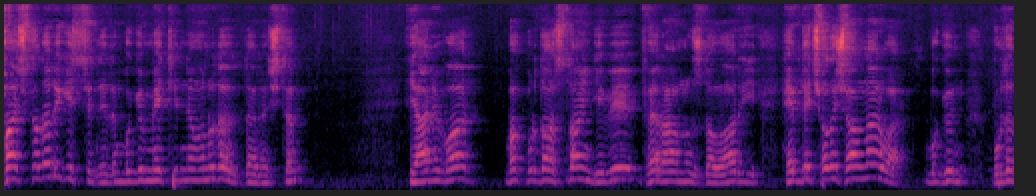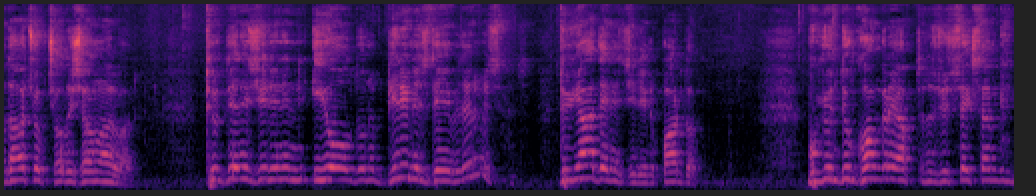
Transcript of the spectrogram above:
Başkaları gitsin dedim. Bugün Metin'le onu da danıştım. Yani var. Bak burada aslan gibi Ferhanuz da var. Hem de çalışanlar var. Bugün burada daha çok çalışanlar var. Türk denizciliğinin iyi olduğunu biriniz diyebilir misiniz? Dünya denizciliğini pardon. Bugün dün kongre yaptınız. 180 bin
